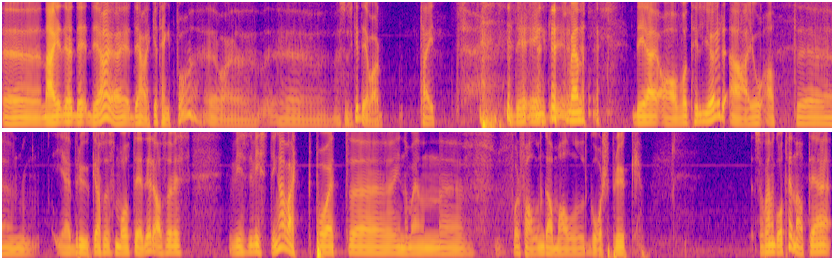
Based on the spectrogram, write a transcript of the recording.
Uh, nei, det, det, det, har jeg, det, har jeg, ikke tenkt på. Var, uh, jeg syns ikke det var teit det egentlig. Men det jeg av og til gjør, er jo at uh, jeg bruker altså små steder. Altså hvis, hvis Wisting har vært på et, innom en forfallen, gammel gårdsbruk, så kan det godt hende at jeg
